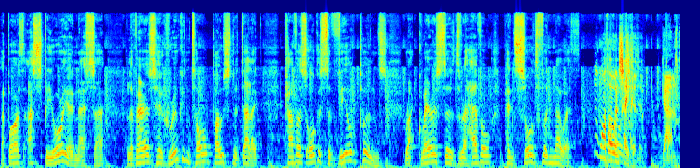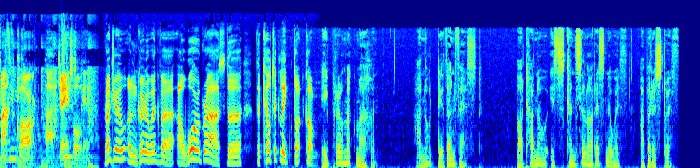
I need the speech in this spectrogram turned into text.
a borth aspiorian essa, leveres hegrugen tol post nadelic, cavas august of veal puns, rak gweris the drehevel pensodva knoweth. No other and Satan. Gans Matthew Clark ha James Hawkin. Radio and Gernowegva a Wargrass the thecelticlink.com. April McMahon. Hanno Diddan Fest. Ot hanno is Cancelores Newydd Aberystwyth.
